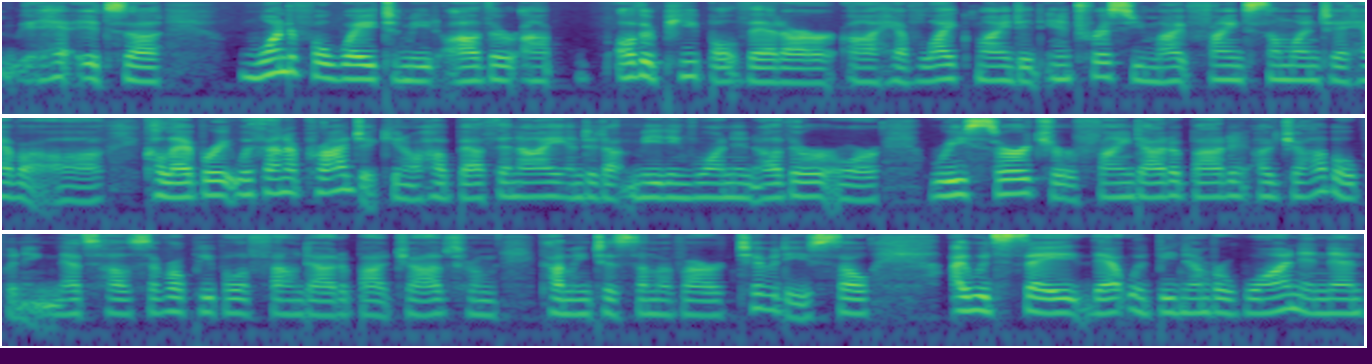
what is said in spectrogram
it's a wonderful way to meet other uh, other people that are uh, have like-minded interests. You might find someone to have a uh, collaborate with on a project. You know how Beth and I ended up meeting one another, or research, or find out about a job opening. That's how several people have found out about jobs from coming to some of our activities. So I would say that would be number one, and then.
